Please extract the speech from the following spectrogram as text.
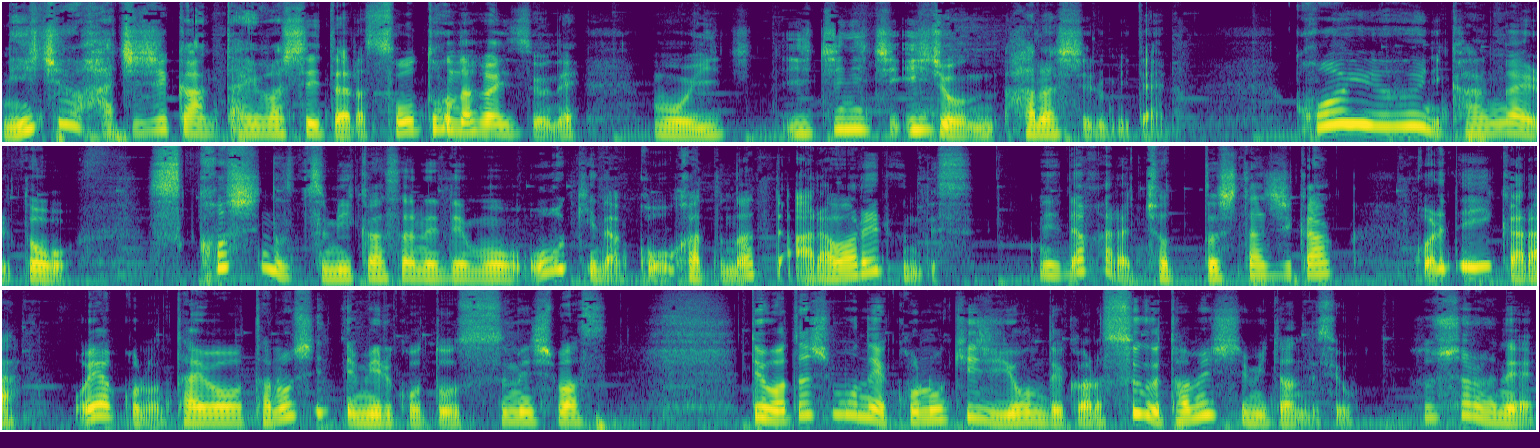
28時間対話していたら相当長いですよね。もう 1, 1日以上話してるみたいな。こういうふうに考えると少しの積み重ねでも大きな効果となって現れるんです。ね、だからちょっとした時間これでいいから親子の対話を楽しんでみることをお勧めします。で私もねこの記事読んでからすぐ試してみたんですよ。そしたらね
